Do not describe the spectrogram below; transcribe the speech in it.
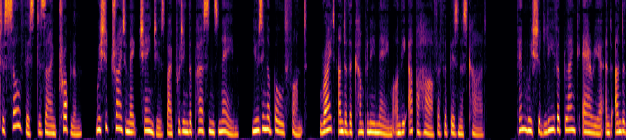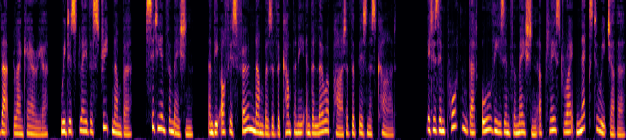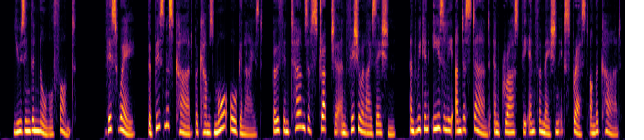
To solve this design problem, we should try to make changes by putting the person's name, using a bold font, right under the company name on the upper half of the business card. Then we should leave a blank area, and under that blank area, we display the street number, city information, and the office phone numbers of the company and the lower part of the business card. It is important that all these information are placed right next to each other, using the normal font. This way, the business card becomes more organized, both in terms of structure and visualization, and we can easily understand and grasp the information expressed on the card.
